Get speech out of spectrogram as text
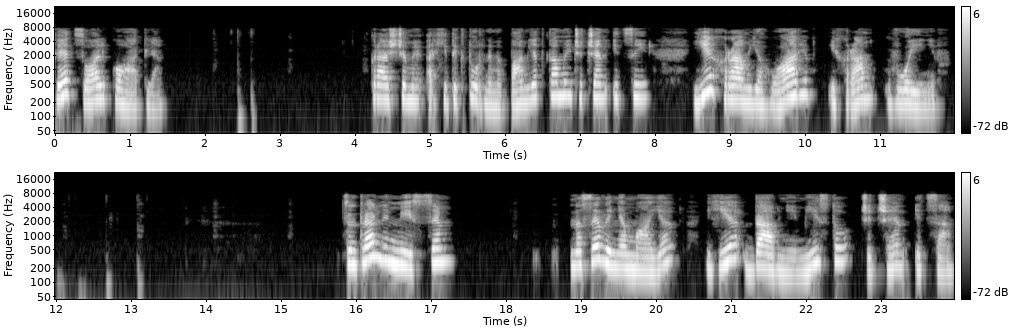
Кецуалькоатля. Кращими архітектурними пам'ятками Чечен Іци є храм ягуарів і храм воїнів. Центральним місцем населення Майя є давнє місто Чечен Іца.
